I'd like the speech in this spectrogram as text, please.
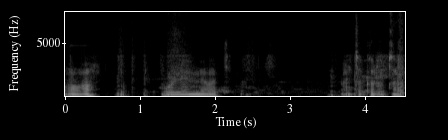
О, пулемет. Это круто.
